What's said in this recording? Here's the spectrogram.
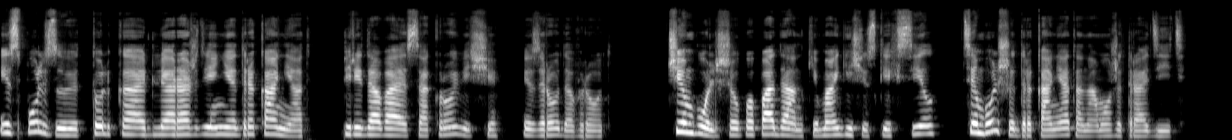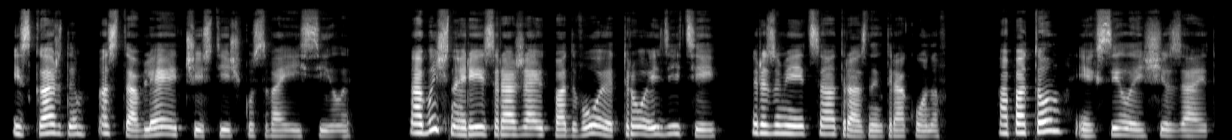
использует только для рождения драконят, передавая сокровища из рода в род. Чем больше у попаданки магических сил, тем больше драконят она может родить. И с каждым оставляет частичку своей силы. Обычно рейс рожают по двое-трое детей, разумеется, от разных драконов. А потом их сила исчезает.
